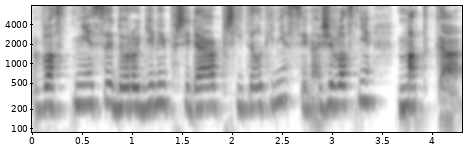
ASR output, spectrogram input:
vlastně se do rodiny přidá přítelkyně syna, že vlastně matka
